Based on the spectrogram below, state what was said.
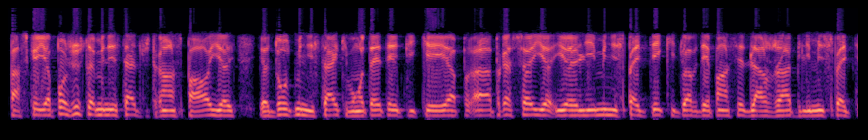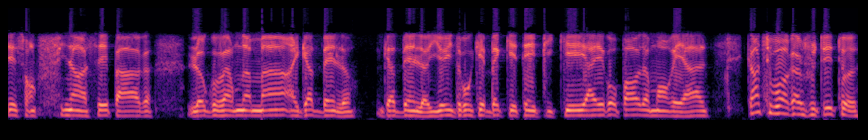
parce qu'il n'y a pas juste le ministère du Transport, il y a, d'autres ministères qui vont être impliqués. Après, ça, il y, a, les municipalités qui doivent dépenser de l'argent, puis les municipalités sont financées par le gouvernement. Regarde bien là. Regarde bien là. Il y a Hydro-Québec qui est impliqué, Aéroport de Montréal. Quand tu vas rajouter tout,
